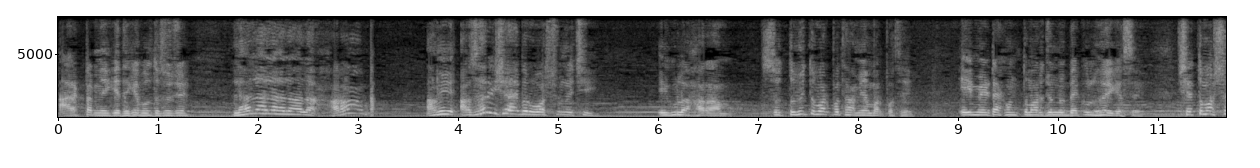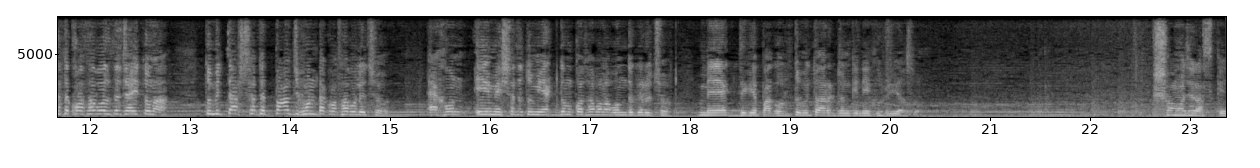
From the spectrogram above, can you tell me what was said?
আর একটা মেয়েকে দেখে বলতেছো যে, লা লা লা লা লা, হারাম। আমি আজহারি সাহেবের ওয়াজ শুনেছি, এগুলো হারাম। সো তুমি তোমার পথে, আমি আমার পথে। এই মেয়েটা এখন তোমার জন্য ব্যাকুল হয়ে গেছে। সে তোমার সাথে কথা বলতে চাইতো না। তুমি তার সাথে পাঁচ ঘণ্টা কথা বলেছ। এখন এই মেয়ের সাথে তুমি একদম কথা বলা বন্ধ করেছ। মেয়ে একদিকে পাগল, তুমি তো আরেকজনকে নিয়ে খুশি আছো। সমাজের আজকে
